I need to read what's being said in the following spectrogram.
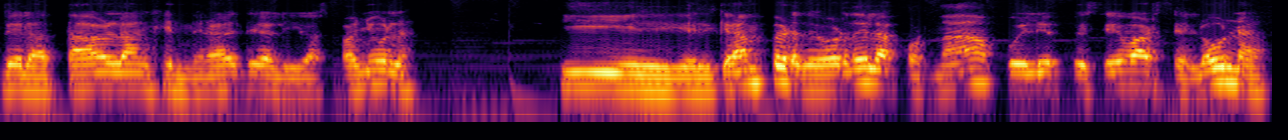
de la tabla en general de la Liga Española. Y el gran perdedor de la jornada fue el FC Barcelona,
